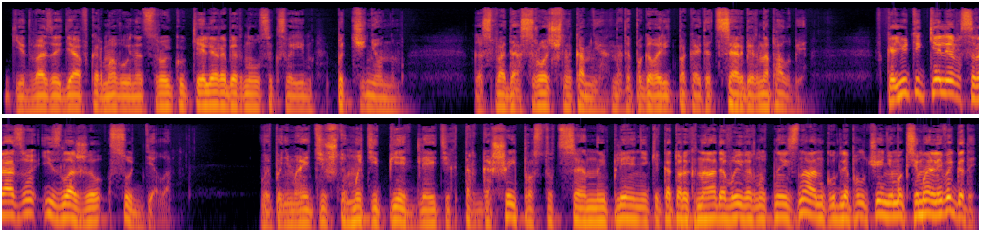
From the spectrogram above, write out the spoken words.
Едва зайдя в кормовую надстройку, Келлер обернулся к своим подчиненным. «Господа, срочно ко мне! Надо поговорить, пока этот цербер на палубе!» В каюте Келлер сразу изложил суть дела. Вы понимаете, что мы теперь для этих торгашей просто ценные пленники, которых надо вывернуть наизнанку для получения максимальной выгоды?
